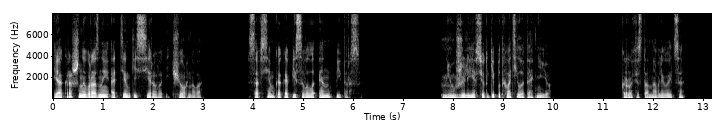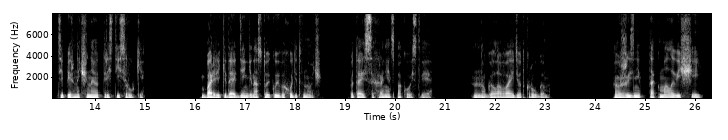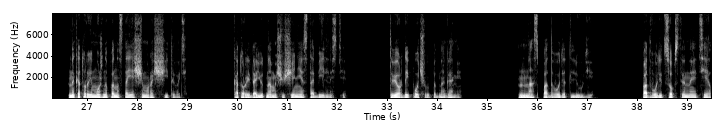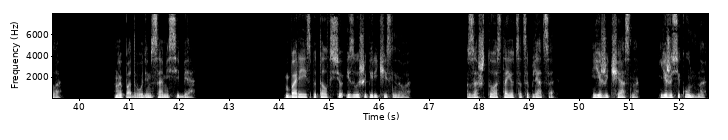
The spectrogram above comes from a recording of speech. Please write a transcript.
и окрашены в разные оттенки серого и черного, совсем как описывала Энн Питерс. Неужели я все-таки подхватил это от нее? Кровь останавливается, теперь начинают трястись руки. Барри кидает деньги на стойку и выходит в ночь, пытаясь сохранять спокойствие. Но голова идет кругом. В жизни так мало вещей, на которые можно по-настоящему рассчитывать, которые дают нам ощущение стабильности, твердой почвы под ногами. Нас подводят люди, подводит собственное тело. Мы подводим сами себя. Барри испытал все из вышеперечисленного. За что остается цепляться? Ежечасно, ежесекундно,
